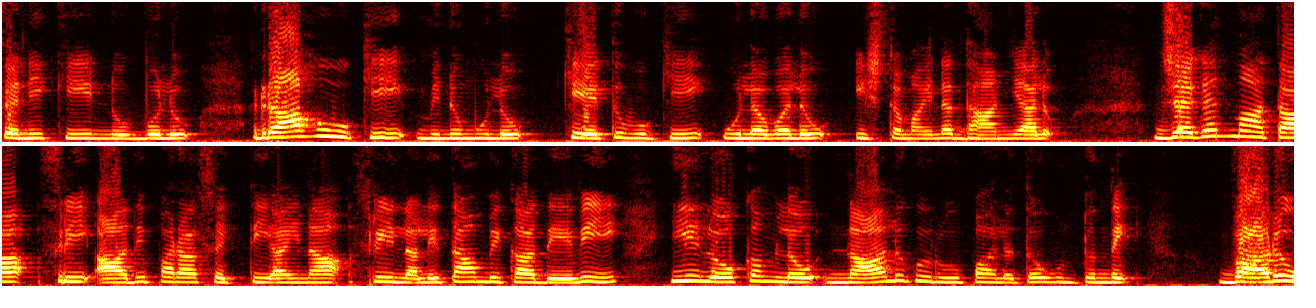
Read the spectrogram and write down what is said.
శనికి నువ్వులు రాహువుకి మినుములు కేతువుకి ఉలవలు ఇష్టమైన ధాన్యాలు. జగన్మాత శ్రీ ఆదిపరాశక్తి అయిన శ్రీ లలితాంబికాదేవి ఈ లోకంలో నాలుగు రూపాలతో ఉంటుంది. వారు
